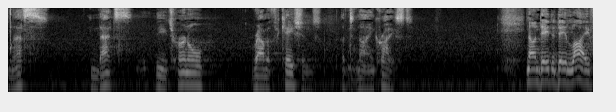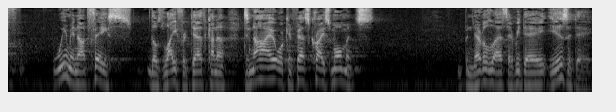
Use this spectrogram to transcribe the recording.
That's, that's the eternal ramifications of denying Christ. Now, in day to day life, we may not face those life or death kind of deny or confess Christ moments. But nevertheless, every day is a day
